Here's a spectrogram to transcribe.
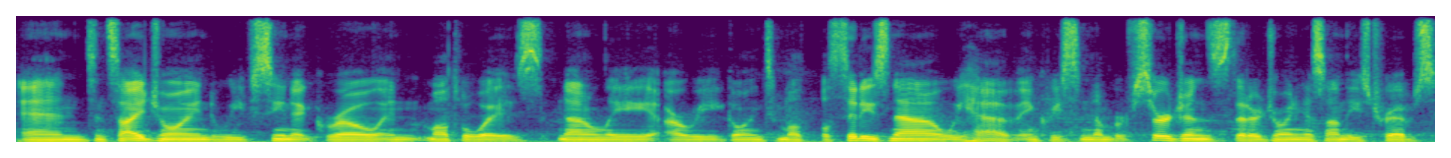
And since I joined, we've seen it grow in multiple ways. Not only are we going to multiple cities now, we have increased the number of surgeons that are joining us on these trips.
